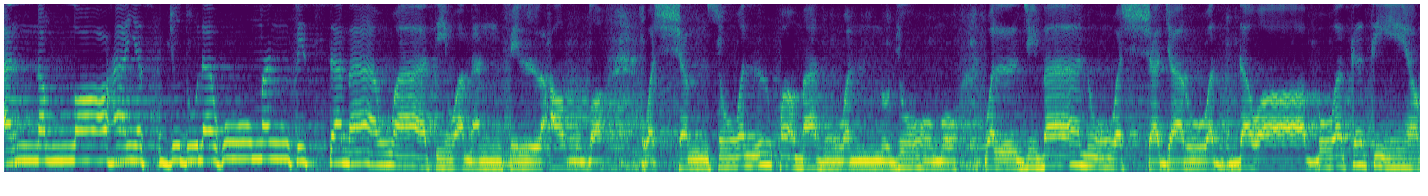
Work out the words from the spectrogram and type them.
أن الله يسجد له من في السماوات ومن في الأرض والشمس والقمر والنجوم والجبال والشجر والدواب وكثير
